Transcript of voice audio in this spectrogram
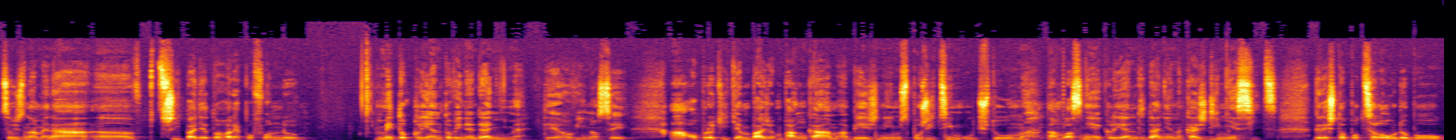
což znamená v případě toho repofondu, my to klientovi nedaníme, ty jeho výnosy. A oproti těm bankám a běžným spořícím účtům, tam vlastně je klient daněn každý měsíc. Kdežto po celou dobu,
